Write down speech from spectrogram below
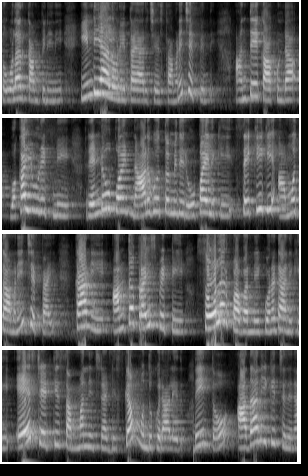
సోలార్ కంపెనీని ఇండియాలోనే తయారు చేస్తామని చెప్పింది. అంతేకాకుండా ఒక యూనిట్ని రెండు పాయింట్ నాలుగు తొమ్మిది రూపాయలకి సెకీకి అమ్ముతామని చెప్పాయి. కానీ అంత ప్రైస్ పెట్టి సోలార్ పవర్ పవర్ని కొనటానికి ఏ స్టేట్కి సంబంధించిన డిస్కమ్ ముందుకు రాలేదు. దీంతో అదానీకి చెందిన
